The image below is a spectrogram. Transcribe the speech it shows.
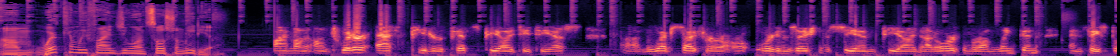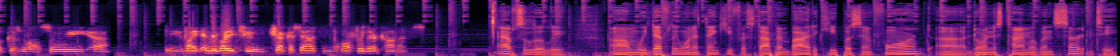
Um, where can we find you on social media? I'm on, on Twitter at Peter Pitts, P I T T S. Uh, the website for our organization is cmpi.org, and we're on LinkedIn and Facebook as well. So we, uh, we invite everybody to check us out and offer their comments. Absolutely. Um, we definitely want to thank you for stopping by to keep us informed uh, during this time of uncertainty.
